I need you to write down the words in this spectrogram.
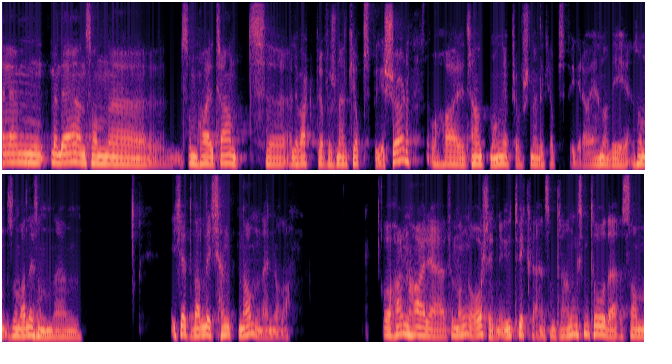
Um, men det er en sånn uh, som har trent uh, eller vært profesjonell kroppsbygger sjøl, og har trent mange profesjonelle kroppsbyggere. en av de, sånn, sånn veldig sånn um, Ikke et veldig kjent navn ennå, da. Og han har uh, for mange år siden utvikla en sånn treningsmetode som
